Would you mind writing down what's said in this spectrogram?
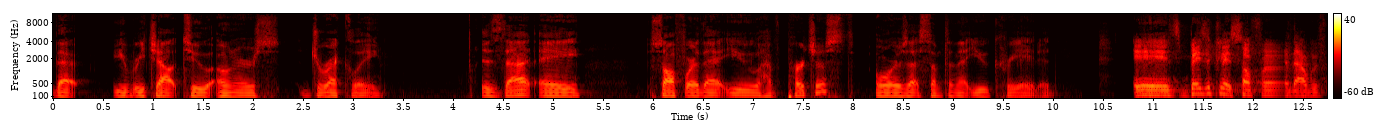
that you reach out to owners directly. Is that a software that you have purchased or is that something that you created? It's basically a software that we've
